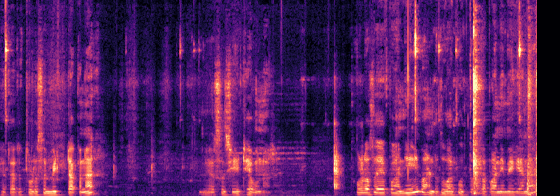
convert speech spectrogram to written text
ह्यात आता थोडंसं मीठ टाकणार. असंच हे ठेवणार. थोडंसं हे पाणी भांडं धुवाय पुरतं आता पाणी मी घेणार.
